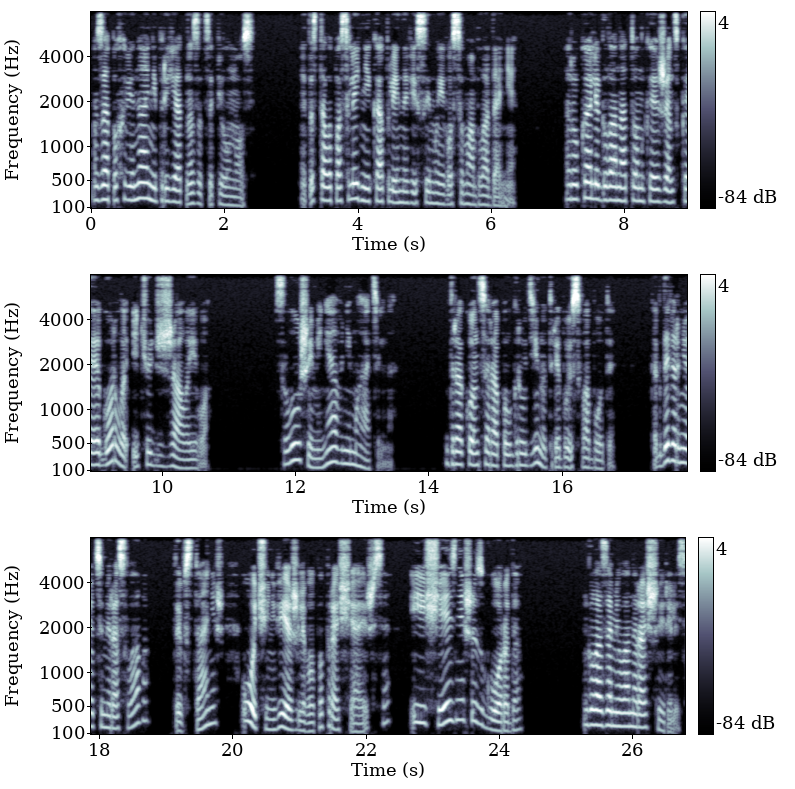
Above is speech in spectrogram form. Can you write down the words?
Запах вина неприятно зацепил нос. Это стало последней каплей на весы моего самообладания. Рука легла на тонкое женское горло и чуть сжала его. «Слушай меня внимательно». Дракон царапал грудину, требуя свободы. «Когда вернется Мирослава, ты встанешь, очень вежливо попрощаешься и исчезнешь из города». Глаза Миланы расширились.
